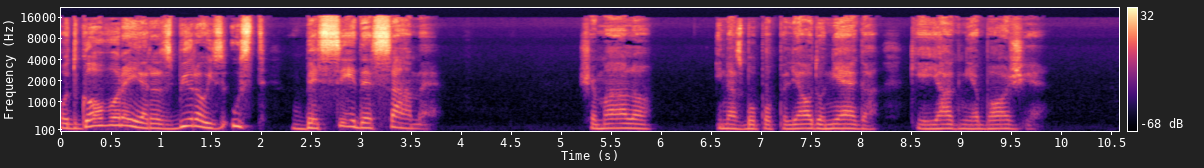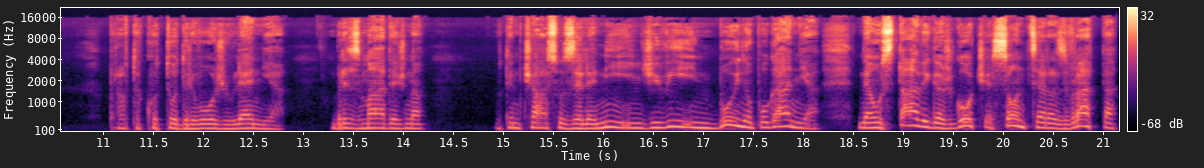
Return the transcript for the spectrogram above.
Odgovore je razbiral iz ust besede same. Še malo in nas bo popeljal do njega, ki je jagnje Božje. Prav tako to drevo življenja, brezmadežna, v tem času zeleni in živi in bojno poganja, ne ustavi ga žgoče sonce razvrata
